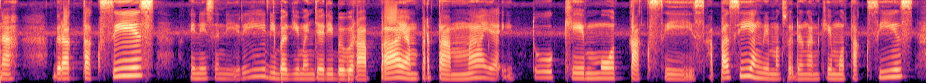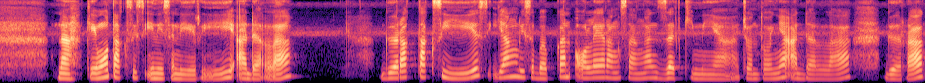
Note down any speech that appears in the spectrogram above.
Nah, gerak taksis ini sendiri dibagi menjadi beberapa. Yang pertama yaitu kemotaksis. Apa sih yang dimaksud dengan kemotaksis? Nah, kemotaksis ini sendiri adalah gerak taksis yang disebabkan oleh rangsangan zat kimia. Contohnya adalah gerak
